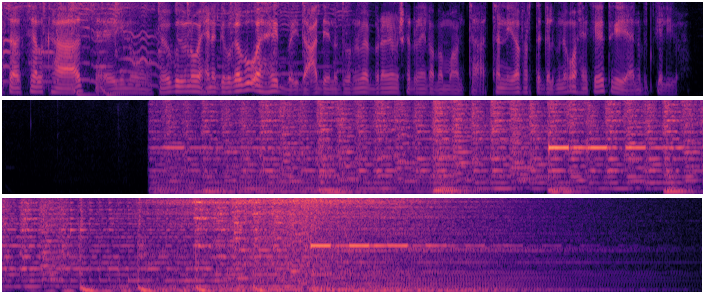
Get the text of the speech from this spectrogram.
heestaasi halkaas aynu kaga gudubno waxayna gabagabo u ahayd ba idaacaddeenna duurnimo ee barnaamijka dhallinyarada maanta. Tan iyo afarta galabnimo waxaan kaga tegayaa nabadgelyo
